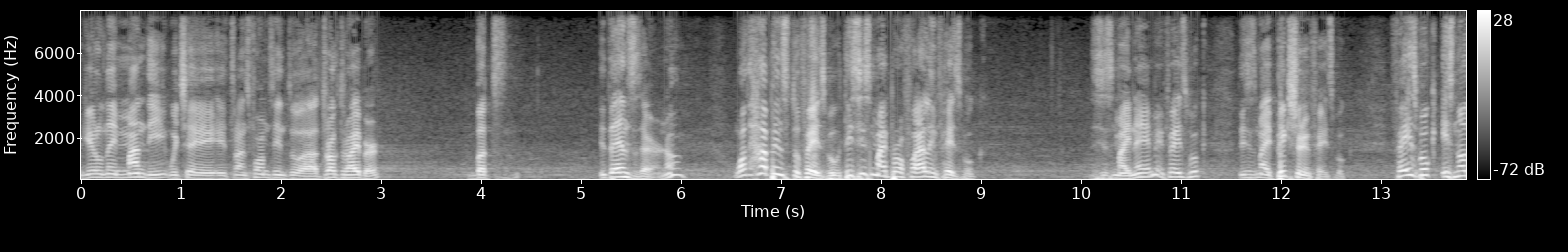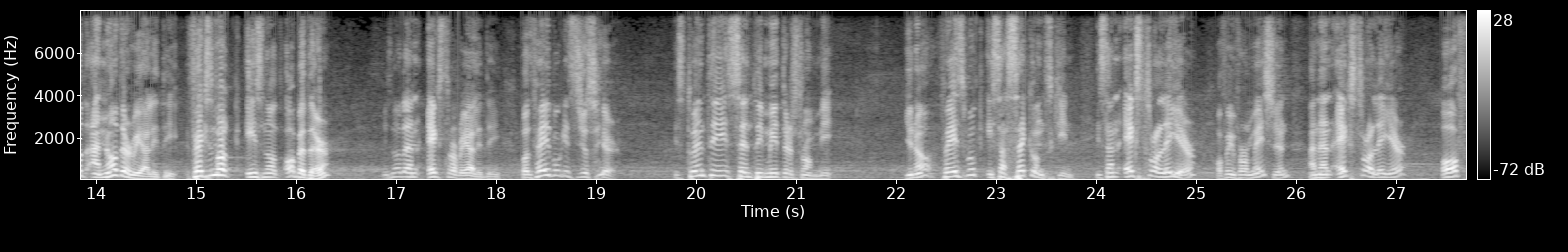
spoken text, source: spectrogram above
girl named Mandy, which uh, transforms into a truck driver, but it ends there, no? What happens to Facebook? This is my profile in Facebook. This is my name in Facebook. This is my picture in Facebook. Facebook is not another reality. Facebook is not over there. It's not an extra reality. But Facebook is just here. It's 20 centimeters from me. You know, Facebook is a second skin. It's an extra layer of information and an extra layer of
